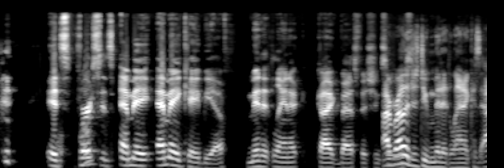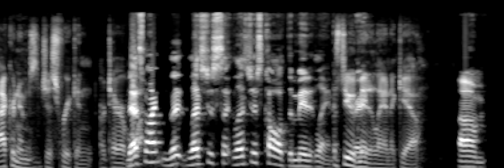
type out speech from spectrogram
it's first. It's M A M A K B F Mid Atlantic Kayak Bass Fishing. I'd rather just do Mid Atlantic because acronyms just freaking are terrible. That's fine. Let, let's just say- let's just call it the Mid Atlantic. Let's do Mid Atlantic. Yeah. Um,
